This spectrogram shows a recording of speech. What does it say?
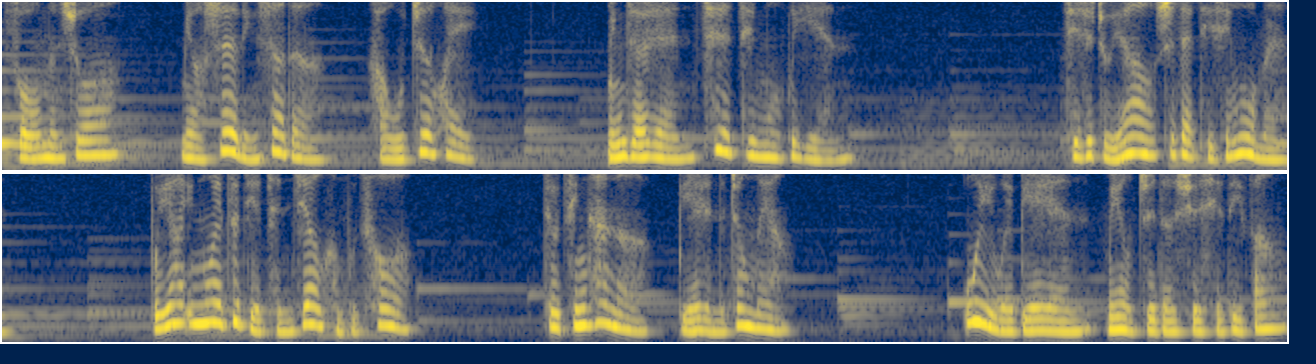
所罗门说：“藐视邻舍的毫无智慧，明哲人却静默不言。”其实主要是在提醒我们，不要因为自己的成就很不错，就轻看了别人的重量，误以为别人没有值得学习的地方，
